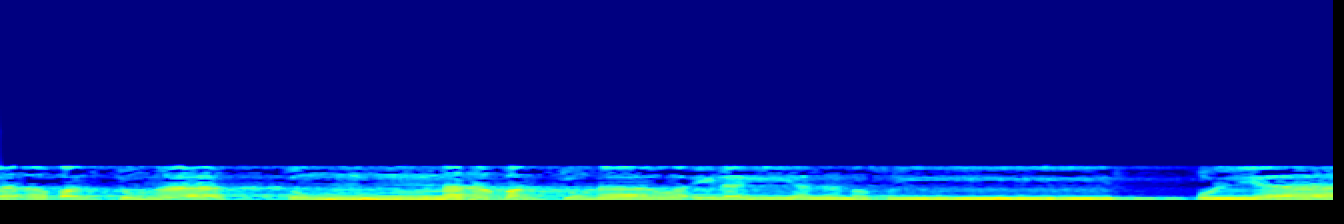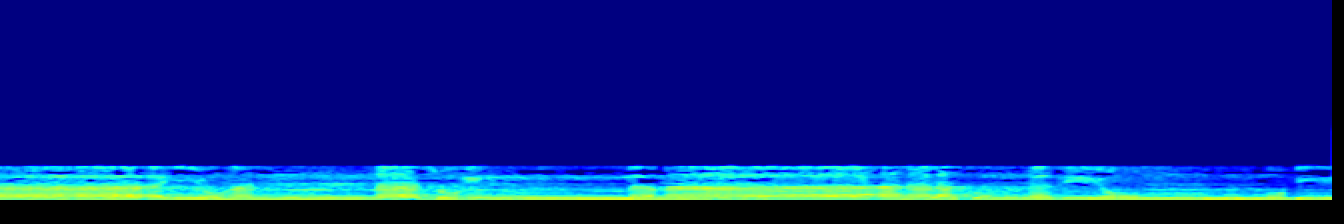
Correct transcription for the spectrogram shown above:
ثُمَّ أَخَذْتُهَا ثُمَّ أَخَذْتُهَا وَإِلَيَّ الْمَصِيرُ. قُلْ يَا أَيُّهَا النَّاسُ إِنَّمَا أَنَا لَكُمْ نَذِيرٌ مُبِينٌ.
